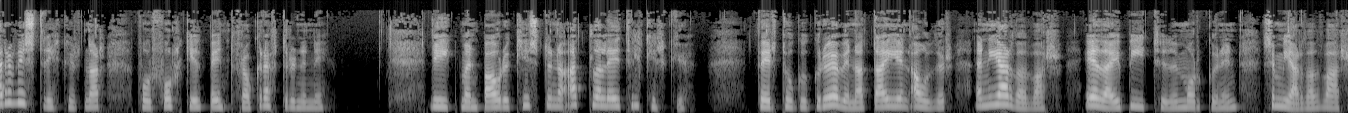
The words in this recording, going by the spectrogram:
erfistrykkurnar fór fólkið beint frá grefturuninni. Líkmenn báru kistuna allaleið til kirkju. Þeir tóku gröfina dægin áður en jarðað var eða í bítiðu morgunin sem jarðað var.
